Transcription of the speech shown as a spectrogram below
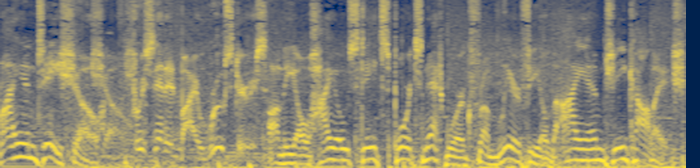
Ryan Day Show, presented by Roosters on the Ohio State Sports Network from Learfield IMG College.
